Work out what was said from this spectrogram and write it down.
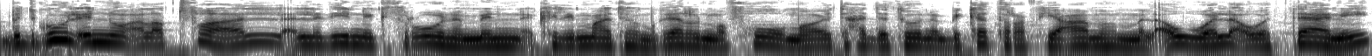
وبتقول أنه الأطفال الذين يكثرون من كلماتهم غير المفهومة ويتحدثون بكثرة في عامهم الأول أو الثاني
